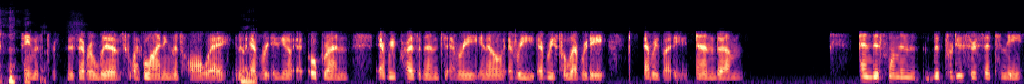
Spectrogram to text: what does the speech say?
famous person who's ever lived, like lining this hallway. You know, Right. every you know Oprah and every president, every you know every every celebrity, everybody. And um, and this woman, the producer, said to me,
